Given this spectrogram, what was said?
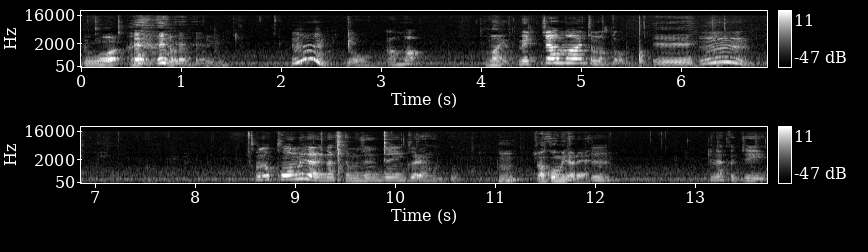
すごい。う？うん。どう？甘。っうまいの？めっちゃ甘いトマト。えうんこの香味だれなくても全然いいくらいほんと。ー、ん？あ香味だれうん。なくていいも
